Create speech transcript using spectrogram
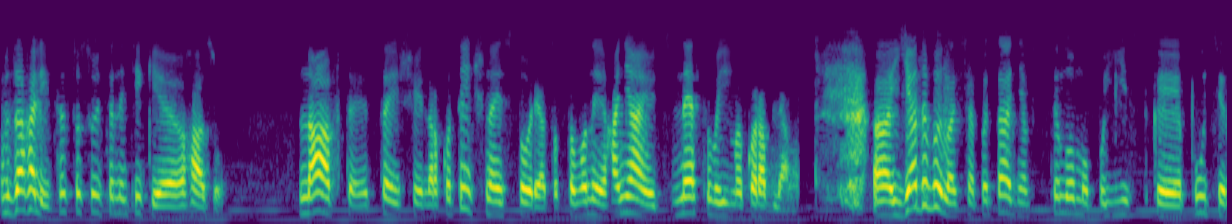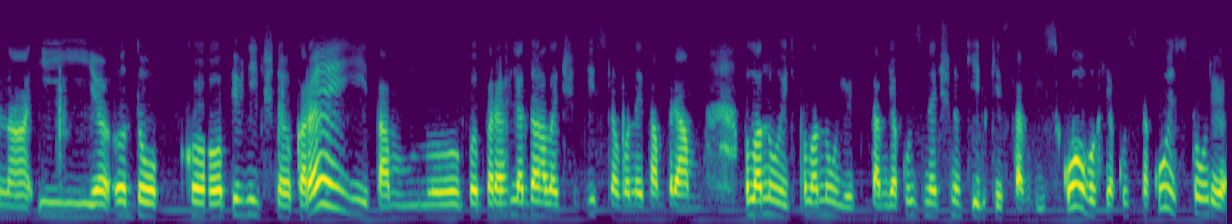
Взагалі, це стосується не тільки газу, нафти, це ще й наркотична історія, тобто вони ганяють не своїми кораблями. Е, я дивилася питання в цілому поїздки Путіна і до Північної Кореї, там е, переглядала, чи дійсно вони там прям планують, планують там якусь значну кількість там військових, якусь таку історію.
